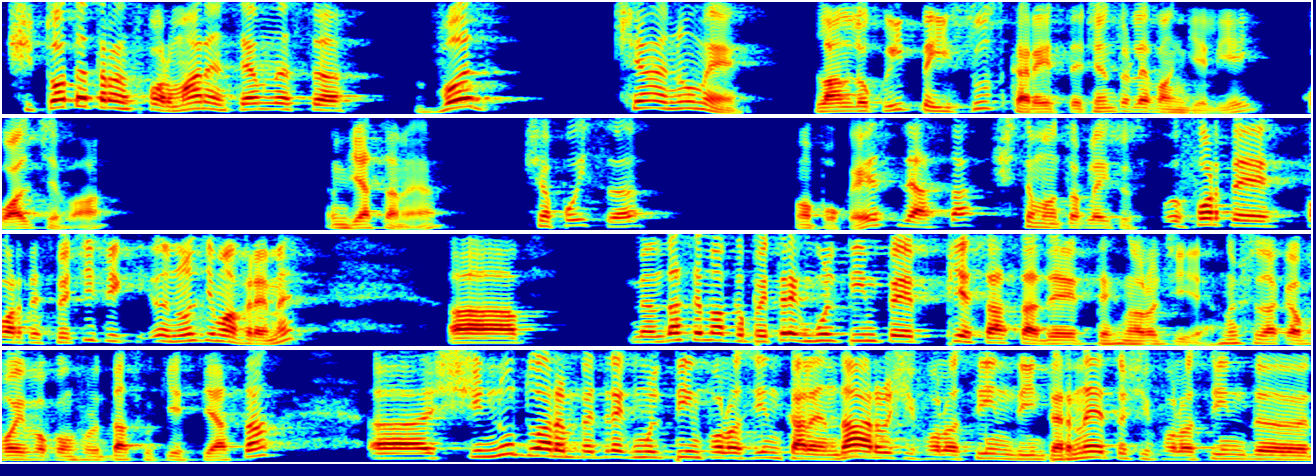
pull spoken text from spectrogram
și toată transformarea înseamnă să văd ce anume l-a înlocuit pe Isus, care este centrul Evangheliei, cu altceva în viața mea și apoi să mă pocăiesc de asta și să mă întorc la Isus. Foarte, foarte specific, în ultima vreme, uh, mi-am dat seama că petrec mult timp pe piesa asta de tehnologie. Nu știu dacă voi vă confruntați cu chestia asta. Uh, și nu doar îmi petrec mult timp folosind calendarul și folosind internetul și folosind uh,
